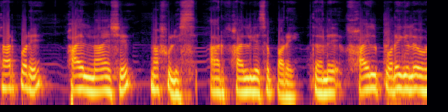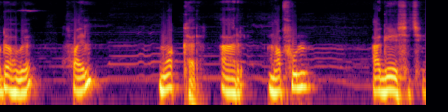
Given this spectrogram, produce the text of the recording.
তারপরে ফাইল না এসে মাফুল এসছে, আর ফাইল গেছে পরে। তাহলে ফাইল পরে গেলে ওটা হবে ফাইল মোয়াক্ষার আর মাফুল আগে এসেছে।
